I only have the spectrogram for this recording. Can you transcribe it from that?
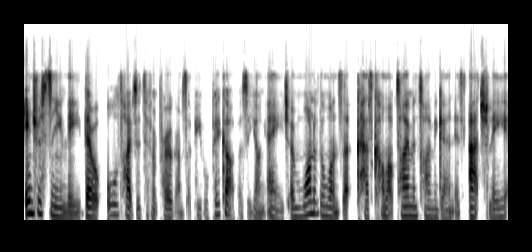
interestingly there are all types of different programs that people pick up as a young age and one of the ones that has come up time and time again is actually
